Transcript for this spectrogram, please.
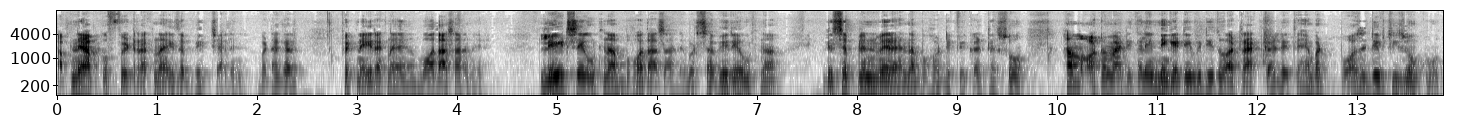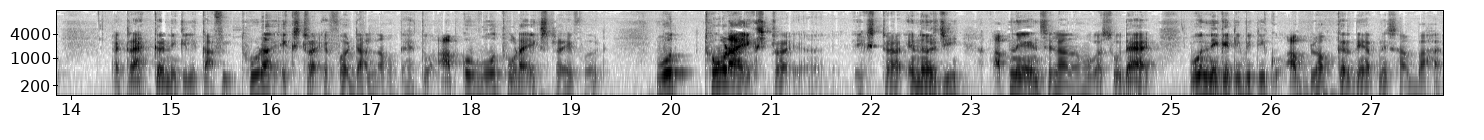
अपने आप को फिट रखना is a big challenge but अगर फिट नहीं रखना है, बहुत आसान है। लेट से उठना बहुत आसान है बट सवेरे उठना डिसिप्लिन में रहना बहुत डिफ़िकल्ट है। सो so, हम ऑटोमेटिकली निगेटिविटी तो अट्रैक्ट कर लेते हैं बट पॉजिटिव चीज़ों को अट्रैक्ट करने के लिए काफ़ी थोड़ा एक्स्ट्रा एफर्ट डालना होता है। तो आपको वो थोड़ा एक्स्ट्रा एफर्ट वो थोड़ा एक्स्ट्रा एक्स्ट्रा एनर्जी अपने एंड से लाना होगा सो so दैट वो नेगेटिविटी को आप ब्लॉक कर दें अपने साथ बाहर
